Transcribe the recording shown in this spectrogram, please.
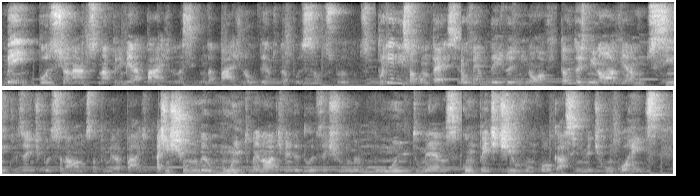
bem posicionados na primeira página, na segunda página ou dentro da posição dos produtos. Por que isso acontece? Eu vendo desde 2009. Então em 2009 era muito simples a gente posicionar o anúncio na primeira página. A gente tinha um número muito menor de vendedores, a gente tinha um número muito menos competitivo, vamos colocar assim, né, de concorrentes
